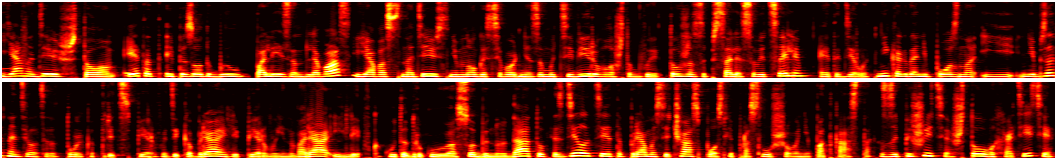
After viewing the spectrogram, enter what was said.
Я надеюсь, что этот эпизод был полезен для вас. Я вас, надеюсь, немного сегодня замотивировала, чтобы вы тоже записали свои цели. Это делать никогда не поздно. И не обязательно делать это только 31 декабря или 1 января или в какую-то другую особенную дату. Сделайте это прямо сейчас после прослушивания подкаста. Запишите, что вы хотите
